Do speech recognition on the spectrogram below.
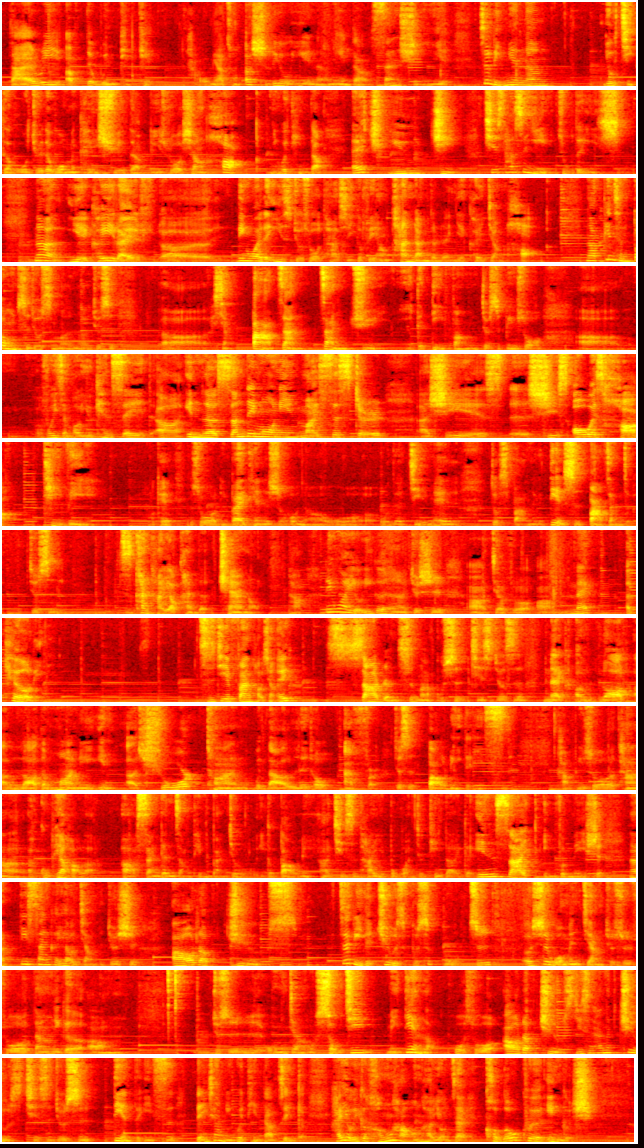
《Diary of the Wimpy Kid》。好，我们要从二十六页呢念到三十一页。这里面呢有几个我觉得我们可以学的，比如说像 Hug，你会听到 H U G，其实它是野猪的意思。那也可以来，呃，另外的意思就是说，他是一个非常贪婪的人，也可以讲 hog。那变成动词就是什么呢？就是，呃，想霸占、占据一个地方，就是比如说，啊，for example，you can say，呃，in the Sunday morning，my sister，呃，she is，呃，she's always hog TV。OK，就说礼拜天的时候呢，我我的姐妹。就是把那个电视霸占着，就是只看他要看的 channel。好，另外有一个呢，就是啊，叫做啊，Mac a killing，直接翻好像哎，杀人是吗？不是，其实就是 make a lot a lot of money in a short time without little effort，就是暴利的意思。好，比如说他呃股票好了啊，三根涨停板就一个暴利啊，其实他也不管，就听到一个 inside information。那第三个要讲的就是 out of juice，这里的 juice 不是果汁，而是我们讲就是说当那个嗯，就是我们讲手机没电了，或者说 out of juice，其实它那个 juice 其实就是。电的意思，等一下你会听到这个。还有一个很好很好用在 colloquial English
